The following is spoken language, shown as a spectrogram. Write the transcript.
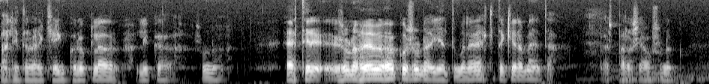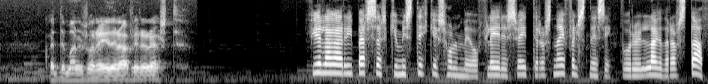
Maður lítur að vera kengur uglaður líka svona eftir svona höfu höggu svona, ég held að maður hefur ekkert að gera með þetta. Best bara að sjá svona hvernig maður svo reyðir af fyrir rest. Félagar í Berserkjum í Stikkishólmi og fleiri sveitir á Snæfellsnesi voru lagðar af stað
